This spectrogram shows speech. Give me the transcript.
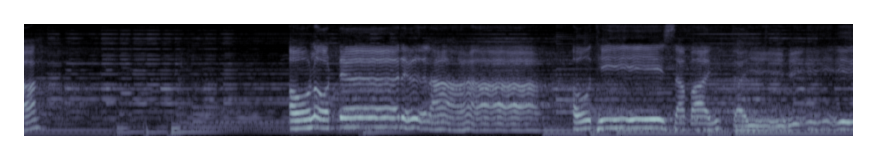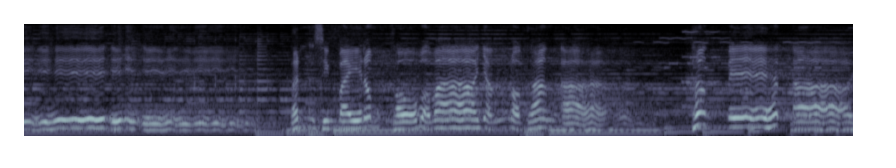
ฮะ เอาโลดเด้อเด้อล่ะ เอาที่สบายใจเพิ่นสิไปน้ำเขาบอกว่ายังหลอกทางอา ทักเมตตาย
